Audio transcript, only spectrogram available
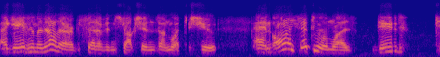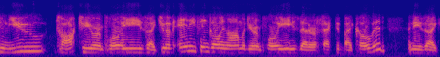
I gave him another set of instructions on what to shoot, and all I said to him was, "Dude." Can you talk to your employees? Like, do you have anything going on with your employees that are affected by COVID? And he's like,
